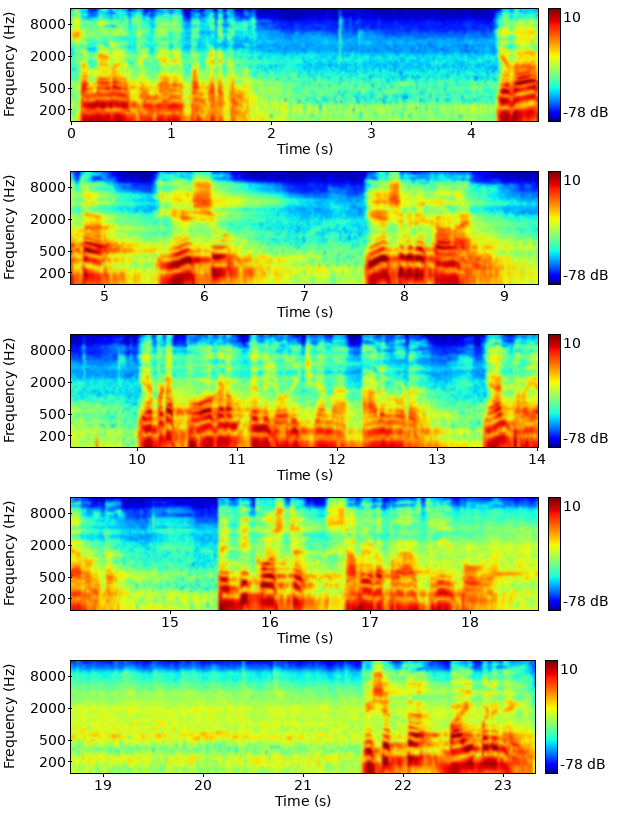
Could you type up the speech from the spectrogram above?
സമ്മേളനത്തിൽ ഞാൻ പങ്കെടുക്കുന്നത്. യഥാർത്ഥ യേശു യേശുവിനെ കാണാൻ എവിടെ പോകണം എന്ന് ചോദിക്കുന്ന ആളുകളോട് ഞാൻ പറയാറുണ്ട് പെന്റിക്കോസ്റ്റ് സഭയുടെ പ്രാർത്ഥനയിൽ പോവുക. വിശുദ്ധ ബൈബിളിനെ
